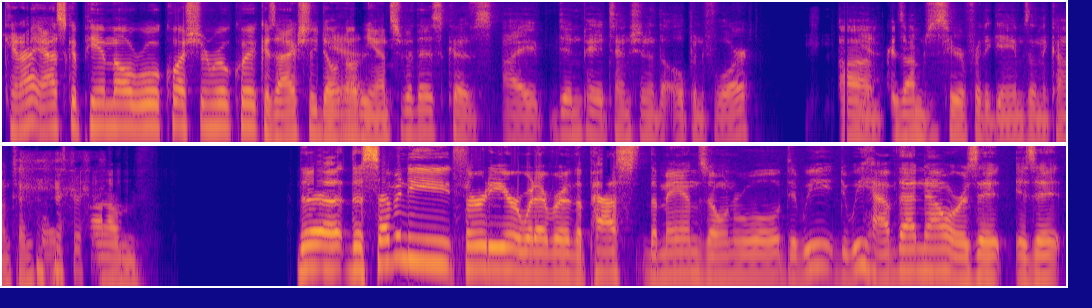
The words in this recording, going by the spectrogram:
Can I ask a PML rule question real quick? Because I actually don't know the answer to this because I didn't pay attention to the open floor. Um, Yeah. because I'm just here for the games and the content points. um, the the 70 30 or whatever the past the man zone rule. Did we do we have that now or is it is it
